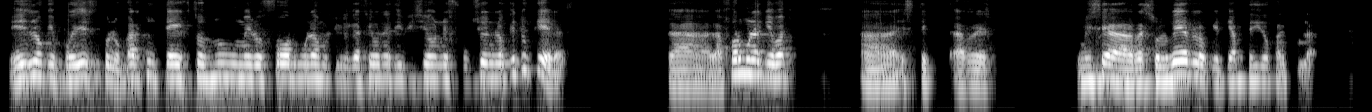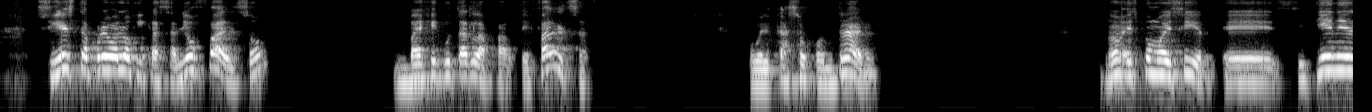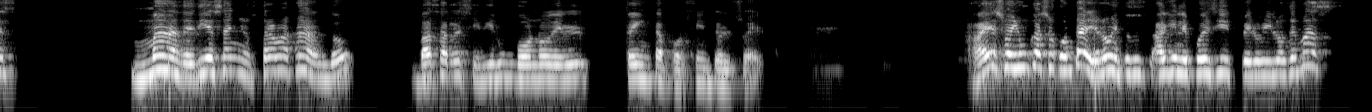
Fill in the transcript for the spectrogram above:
es lo que puedes colocar tus textos, números, fórmulas, multiplicaciones, divisiones, funciones, lo que tú quieras. La, fórmula que va a, este, a, a resolver lo que te han pedido calcular. Si esta prueba lógica salió falso, va a ejecutar la parte falsa. O el caso contrario. ¿No? Es como decir, eh, si tienes más de 10 años trabajando, vas a recibir un bono del 30% del sueldo. A eso hay un caso contrario, ¿no? Entonces alguien le puede decir, pero ¿y los demás?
